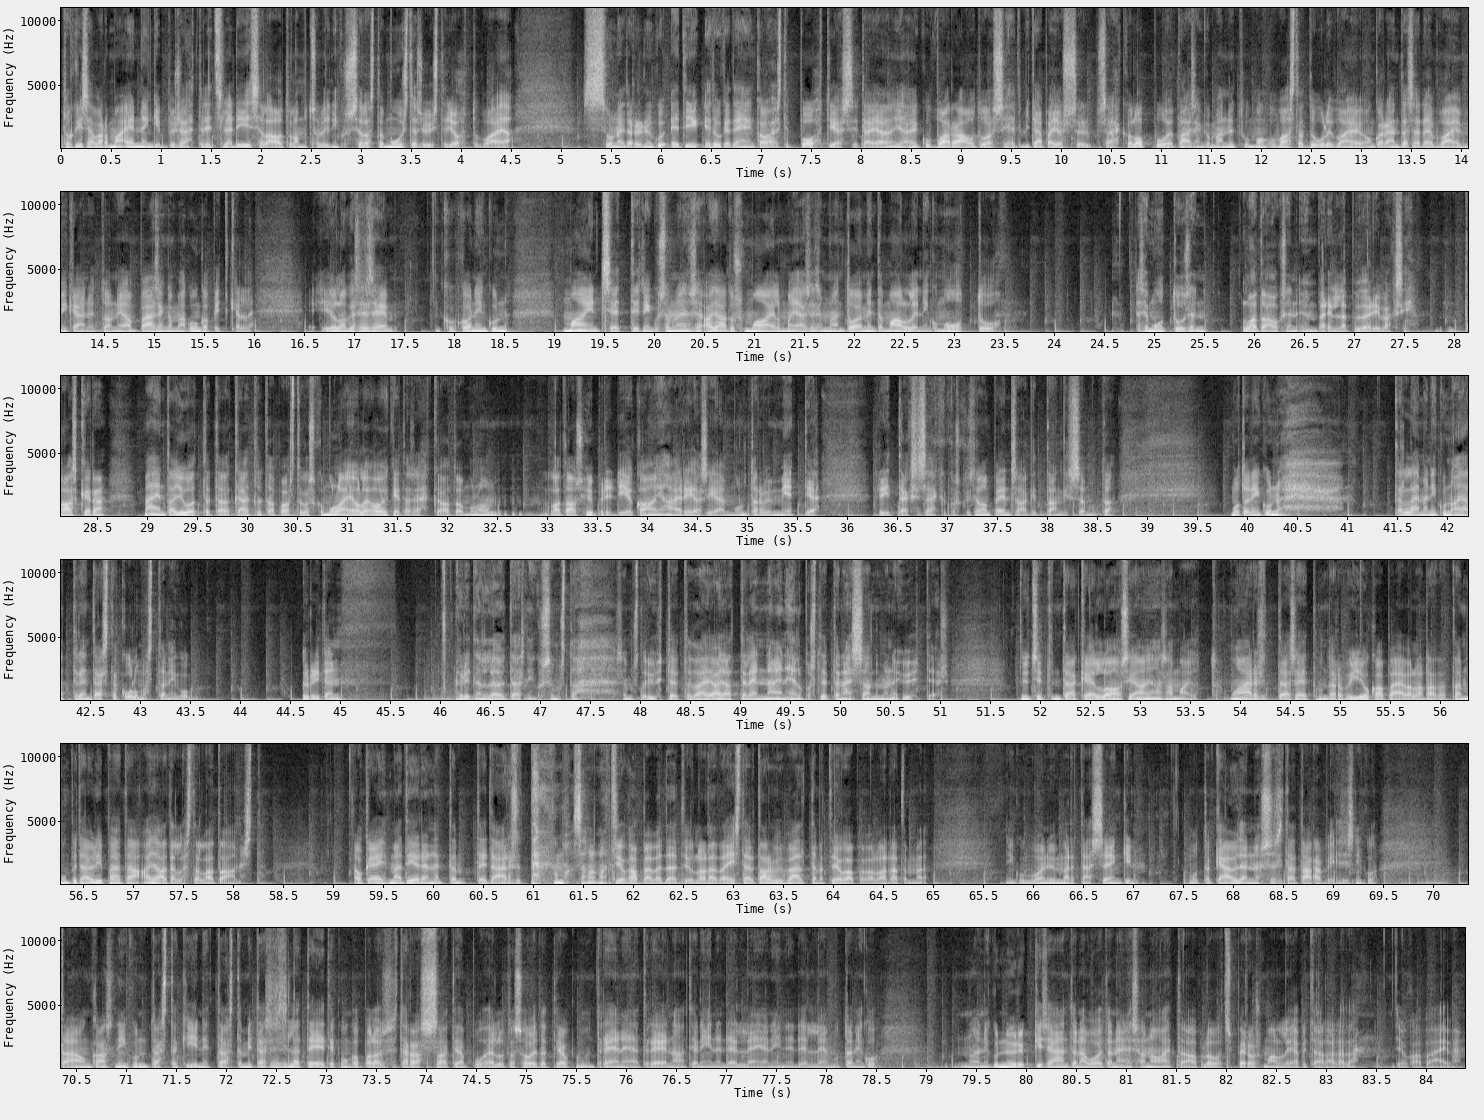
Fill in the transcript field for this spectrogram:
Toki sä varmaan ennenkin pysähtelit sillä dieselautolla, mutta se oli niin sellaista muista syistä johtuvaa ja sun ei tarvitse niin etukäteen kauheasti pohtia sitä ja, ja niin varautua siihen, että mitäpä jos se sähkö loppuu ja pääsenkö mä nyt, onko vastatuuli vai onko räntäsäde vai mikä nyt on ja pääsenkö mä kuinka pitkälle. Jolloin se, se koko niin kuin mindsetti, niin kuin se ajatusmaailma ja se semmoinen toimintamalli niin kuin muuttuu. Se muuttuu sen latauksen ympärillä pyöriväksi. Taas kerran, mä en tajua tätä käyttötapausta, koska mulla ei ole oikeita sähköautoa. Mulla on lataushybridi, joka on ihan eri asia. Mulla tarvitse miettiä, riittääkö se sähkö, koska siellä on pensaakin tankissa. Mutta, mutta niin kuin, tällä mä niin kuin ajattelen tästä kulmasta, niin kuin yritän yritän löytää niin semmoista, semmoista yhteyttä tai ajattelen näin helposti, että näissä on tämmöinen yhteys. Nyt sitten tämä kello on ihan sama juttu. Mua ärsyttää se, että mun tarvii joka päivä ladata tai mun pitää ylipäätään ajatella sitä lataamista. Okei, mä tiedän, että teitä ärsyttää, kun mä sanon, että joka päivä täytyy ladata. Ei sitä tarvitse välttämättä joka päivä ladata, mä niin kuin voin ymmärtää senkin. Mutta käytännössä sitä tarvii. Siis niin kuin, tämä on myös niin tästä kiinni taas, mitä sä sillä teet ja kuinka paljon sä sitä rassaat ja puheluta soitat ja treenejä treenaat ja niin edelleen ja niin edelleen. Mutta niin kuin, noin niin kuin nyrkkisääntönä voitaneen sanoa, että Apple Watch perusmallia pitää ladata joka päivä.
